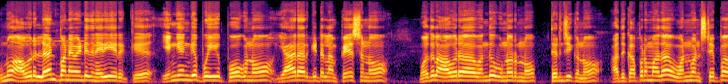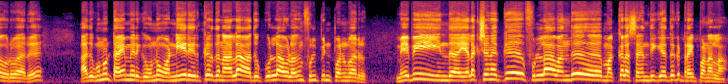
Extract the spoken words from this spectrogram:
இன்னும் அவர் லேர்ன் பண்ண வேண்டியது நிறைய இருக்குது எங்கெங்கே போய் போகணும் யார் யார்கிட்டலாம் பேசணும் முதல்ல அவரை வந்து உணரணும் தெரிஞ்சுக்கணும். அதுக்கப்புறமா தான் ஒன் ஒன் ஸ்டெப்பாக வருவார். அதுக்கு இன்னும் டைம் இருக்குது இன்னும் ஒன் இயர் இருக்கிறதுனால அதுக்குள்ளே அவளை வந்து ஃபுல்பின் பண்ணுவார். மேபி இந்த எலெக்ஷனுக்கு ஃபுல்லாக வந்து மக்களை சந்திக்கிறதுக்கு ட்ரை பண்ணலாம்.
